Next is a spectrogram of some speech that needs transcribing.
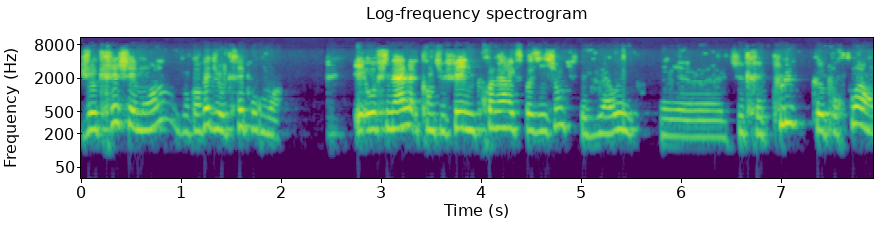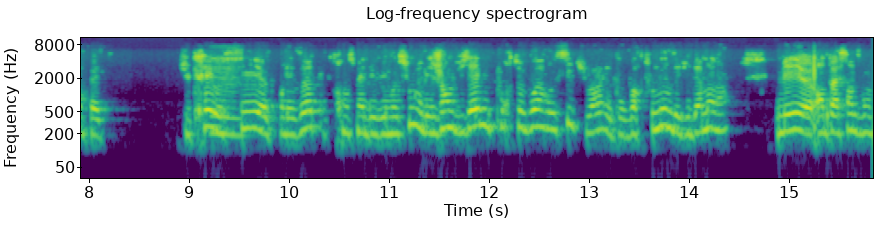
je crée chez moi, donc en fait, je crée pour moi. Et au final, quand tu fais une première exposition, tu te dis ah oui, mais tu crées plus que pour toi en fait tu crées mm. aussi euh, pour les autres, pour transmettre des émotions, et les gens viennent pour te voir aussi, tu vois, et pour voir tout le monde, évidemment. Hein. Mais euh, en passant devant,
